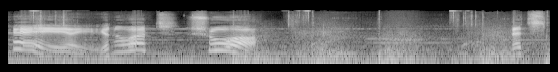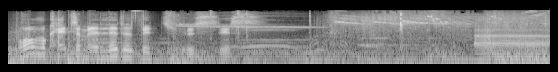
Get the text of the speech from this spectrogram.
Okay, you know what? Sure. Let's provocate them a little bit with this. Uh,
